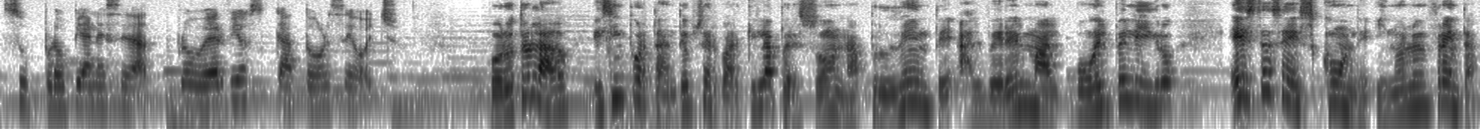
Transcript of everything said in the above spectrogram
su propia necedad. Proverbios 14:8. Por otro lado, es importante observar que la persona prudente al ver el mal o el peligro, ésta se esconde y no lo enfrenta,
